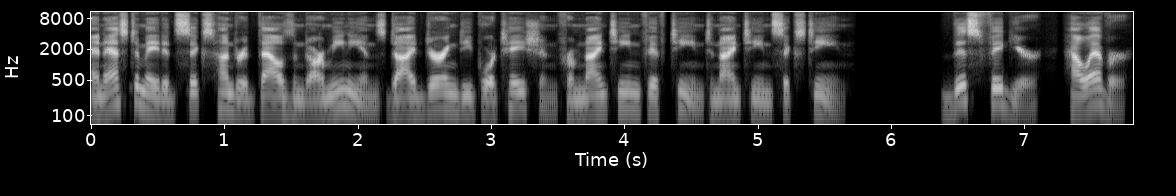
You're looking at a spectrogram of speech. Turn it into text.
an estimated 600,000 Armenians died during deportation from 1915 to 1916. This figure, however,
